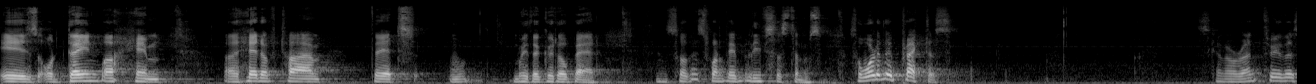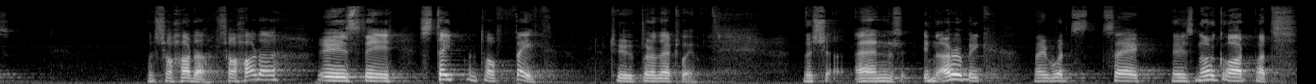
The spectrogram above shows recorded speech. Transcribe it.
is ordained by Him ahead of time, that whether good or bad. And so that's one of their belief systems. So what do they practice? Just going to run through this. The Shahada. Shahada is the statement of faith, to put it that way. And in Arabic, they would say, There is no God but,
